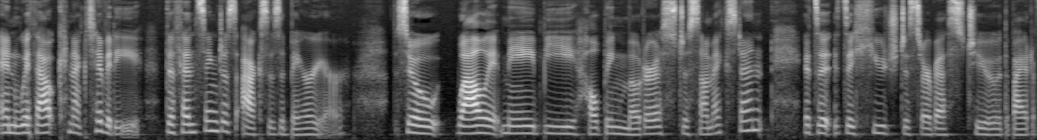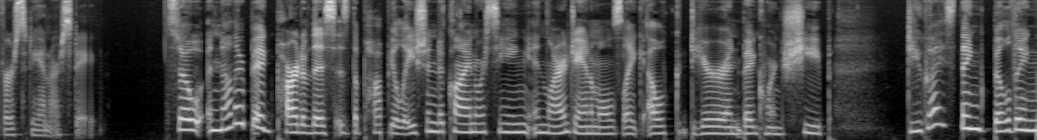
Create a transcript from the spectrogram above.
And without connectivity the fencing just acts as a barrier. So while it may be helping motorists to some extent it's a, it's a huge disservice to the biodiversity in our state. So, another big part of this is the population decline we're seeing in large animals like elk, deer, and bighorn sheep. Do you guys think building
